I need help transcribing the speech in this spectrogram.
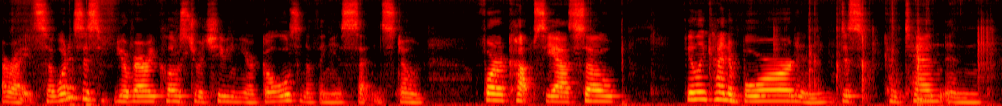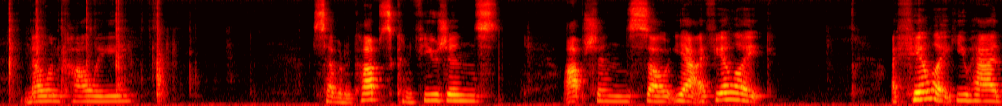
All right, so what is this? You're very close to achieving your goals. Nothing is set in stone. Four of Cups, yeah. So feeling kind of bored and discontent and melancholy. Seven of Cups, confusions, options. So yeah, I feel like I feel like you had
